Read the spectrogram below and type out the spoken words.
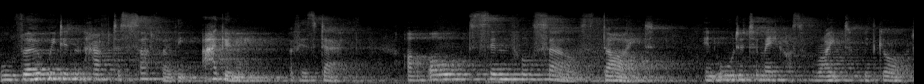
although we didn't have to suffer the agony of his death, our old sinful selves died in order to make us right with God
